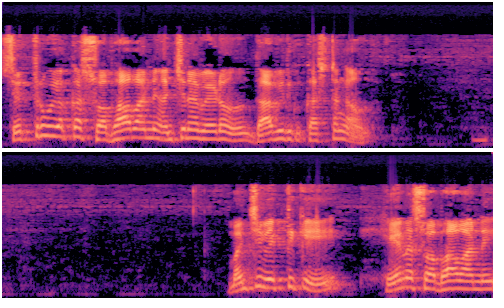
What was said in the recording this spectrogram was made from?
శత్రువు యొక్క స్వభావాన్ని అంచనా వేయడం దావీదుకు కష్టంగా ఉంది. మంచి వ్యక్తికి హీన స్వభావాన్ని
